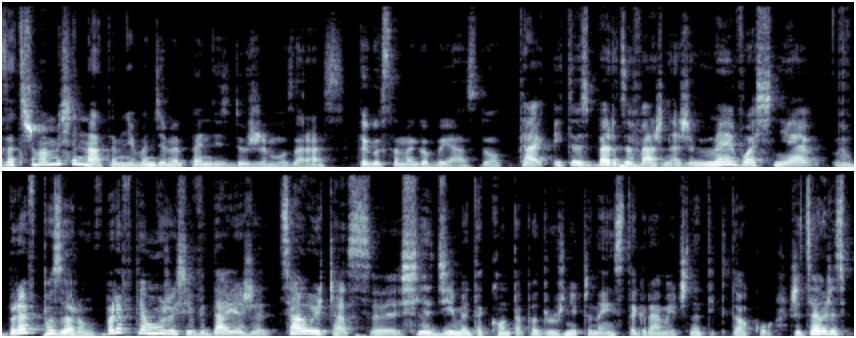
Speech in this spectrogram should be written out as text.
zatrzymamy się na tym, nie będziemy pędzić do Rzymu zaraz, tego samego wyjazdu. Tak, i to jest bardzo ważne, że my właśnie wbrew pozorom, wbrew temu, że się wydaje, że cały czas y, śledzimy te konta podróżnicze na Instagramie czy na TikToku, że cały czas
